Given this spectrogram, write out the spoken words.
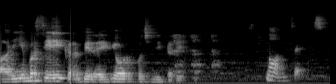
और ये बस यही करती रहेगी और कुछ नहीं करेगी। नॉनसेंस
